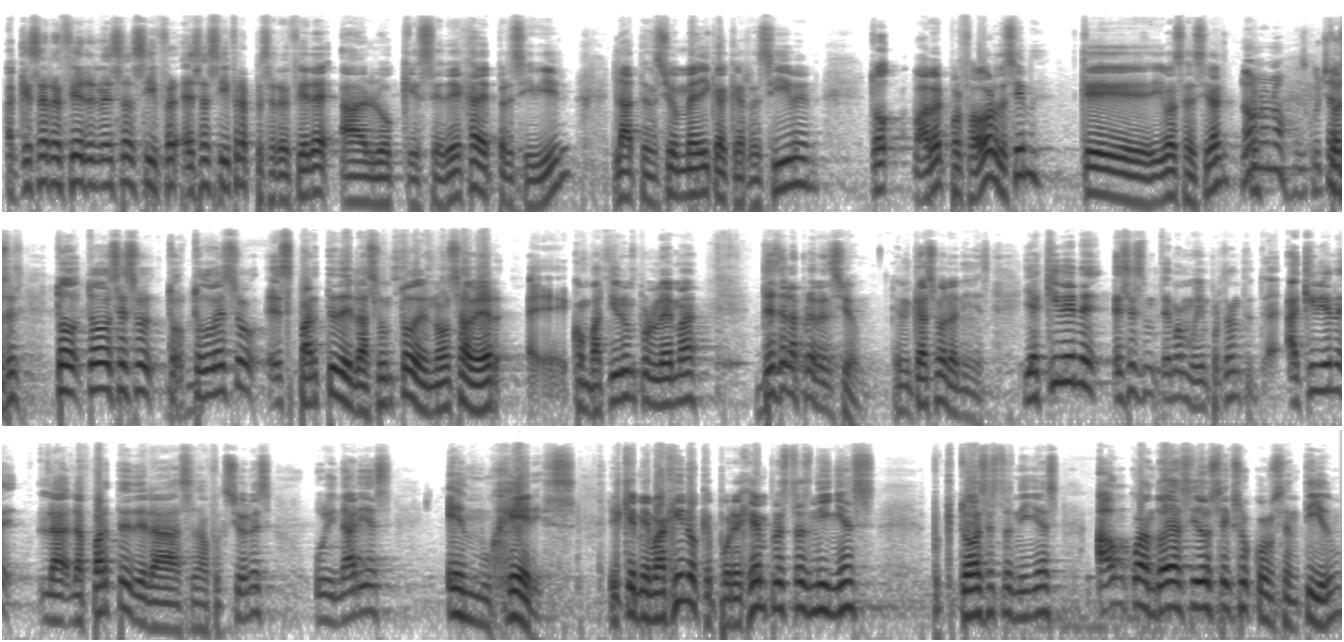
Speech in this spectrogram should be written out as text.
¿A qué se refiere esa cifra? Esa cifra pues, se refiere a lo que se deja de percibir, la atención médica que reciben. To- a ver, por favor, decime. ¿Qué ibas a decir algo? No, no, no, escuchando. Entonces, todo, todo, eso, to- todo eso es parte del asunto de no saber eh, combatir un problema desde la prevención, en el caso de las niñas. Y aquí viene, ese es un tema muy importante, aquí viene la, la parte de las afecciones urinarias en mujeres. Y que me imagino que, por ejemplo, estas niñas, porque todas estas niñas, aun cuando haya sido sexo consentido,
